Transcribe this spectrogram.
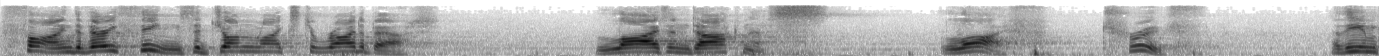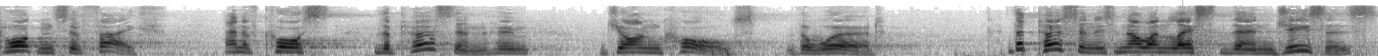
find the very things that John likes to write about. Light and darkness, life, truth, the importance of faith, and of course, the person whom John calls the Word. That person is no one less than Jesus,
